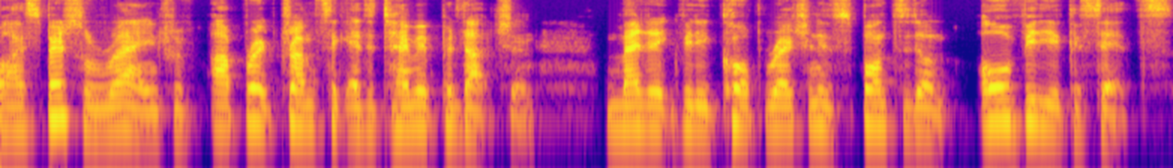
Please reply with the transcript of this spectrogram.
by Special Range with Upright Drumstick Entertainment Production. Magnetic Video Corporation is sponsored on all video cassettes.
